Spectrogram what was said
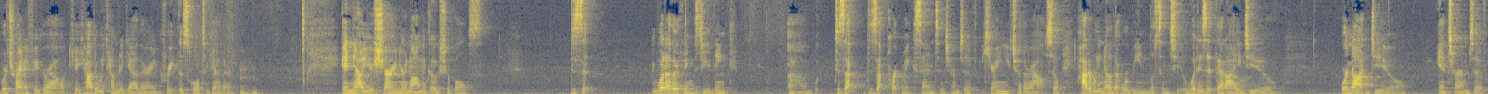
we're trying to figure out, okay, how do we come together and create this goal together? Mm-hmm. And now you're sharing your non-negotiables. Does it? What other things do you think? Um, does that does that part make sense in terms of hearing each other out? So how do we know that we're being listened to? What is it that I do, or not do, in terms of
